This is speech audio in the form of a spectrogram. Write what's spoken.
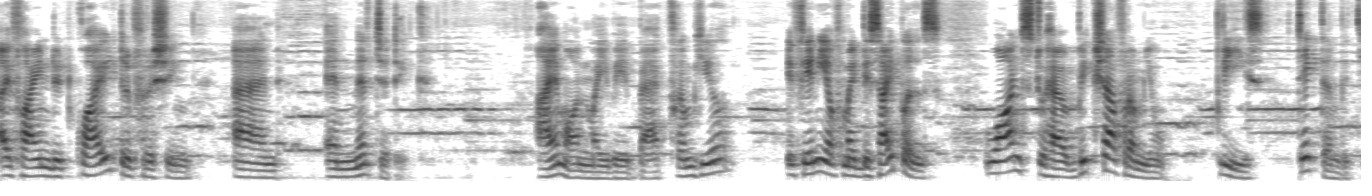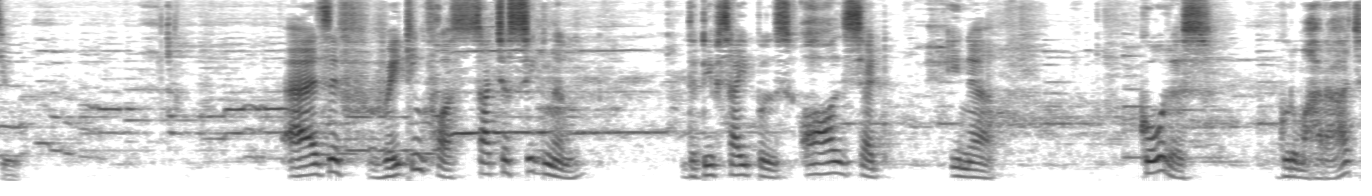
I find it quite refreshing and energetic. I am on my way back from here. If any of my disciples wants to have bhiksha from you, please take them with you. As if waiting for such a signal, the disciples all said in a chorus, Guru Maharaj,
